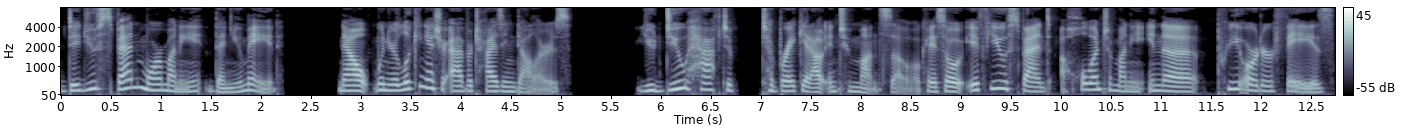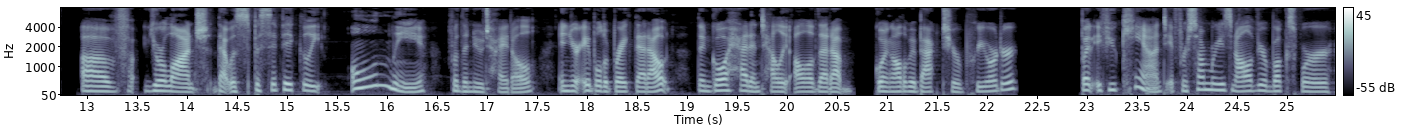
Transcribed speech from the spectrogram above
Did you spend more money than you made? Now, when you're looking at your advertising dollars, you do have to to break it out into months though. Okay, so if you spent a whole bunch of money in the pre order phase of your launch that was specifically only for the new title and you're able to break that out, then go ahead and tally all of that up, going all the way back to your pre order. But if you can't, if for some reason all of your books were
